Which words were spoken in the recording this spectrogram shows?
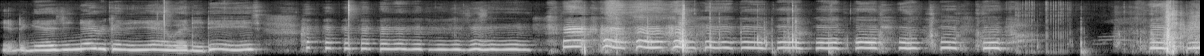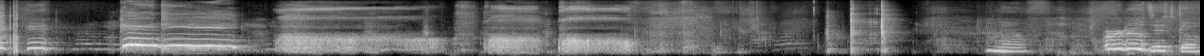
The guys are never gonna know what it is. Now, where does this go?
